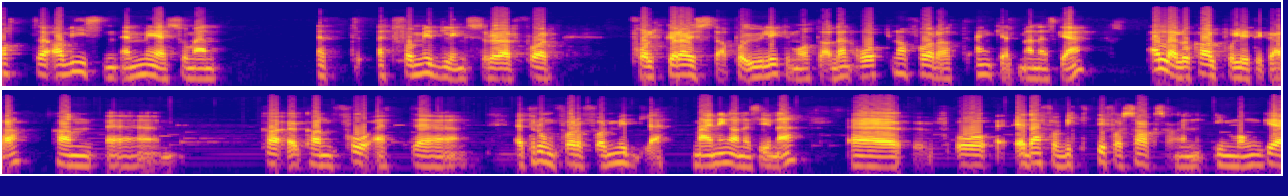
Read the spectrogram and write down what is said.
at eh, avisen er med som en, et, et formidlingsrør for folkerøyster på ulike måter. Den åpner for at enkeltmennesker eller lokalpolitikere kan, eh, kan, få et, et rom for å formidle meningene sine. Eh, og er derfor viktig for saksgangen i mange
